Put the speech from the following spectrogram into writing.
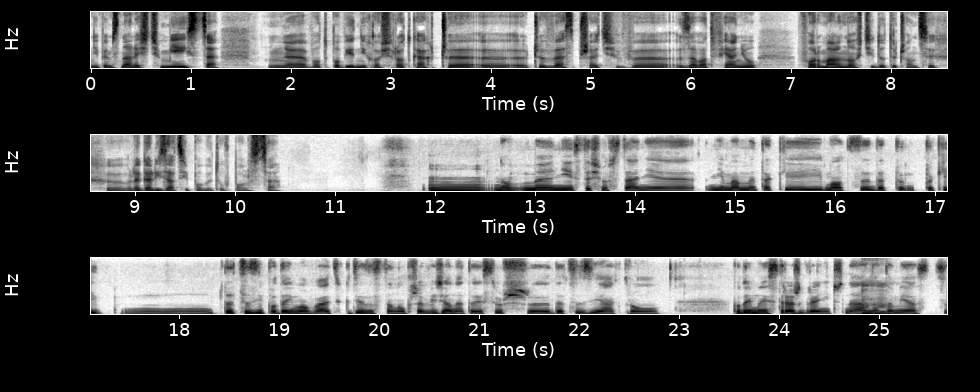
nie wiem, znaleźć miejsce w odpowiednich ośrodkach, czy, czy wesprzeć w załatwianiu formalności dotyczących y, legalizacji pobytu w Polsce? Mm, no, my nie jesteśmy w stanie, nie mamy takiej mocy, de, takiej mm, decyzji podejmować, gdzie zostaną przewiezione. To jest już decyzja, którą podejmuje Straż Graniczna. Mhm. Natomiast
